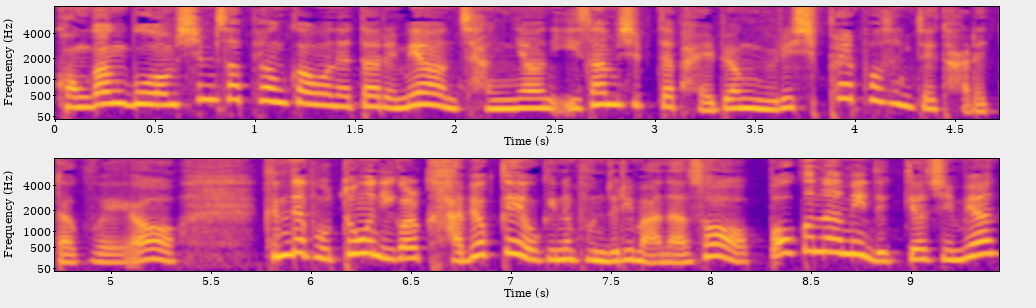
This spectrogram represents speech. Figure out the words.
건강보험 심사평가원에 따르면 작년 20, 30대 발병률이 18%에 달했다고 해요. 근데 보통은 이걸 가볍게 여기는 분들이 많아서 뻐근함이 느껴지면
